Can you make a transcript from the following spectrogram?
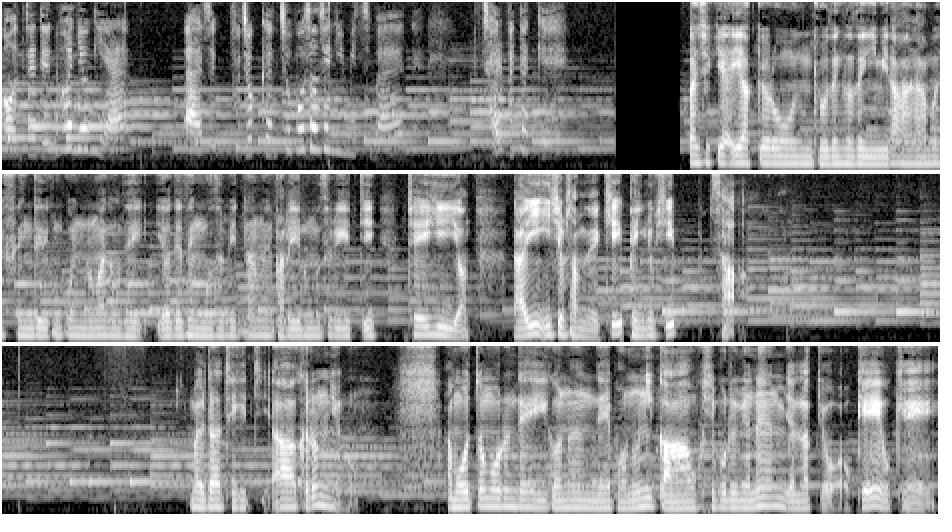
언제든 환영이야. 아직 부족한 초보 선생님이지만 잘 부탁해. 간식이야 이 학교로 온 교생 선생님이다. 남학생들이 꿈꾸는 동생 여대생 모습이 있다면 바로 이런 모습이겠지. 최희연 나이 23세 키 164 말도 안 되겠지. 아 그럼요. 아무것도 모르는데 이거는 내 번호니까 혹시 모르면은 연락 줘. 오케이 오케이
